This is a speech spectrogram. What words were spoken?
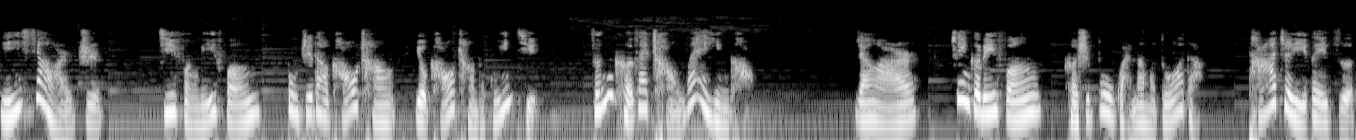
一笑而之，讥讽黎逢不知道考场有考场的规矩，怎可在场外应考？然而这个黎逢可是不管那么多的，他这一辈子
